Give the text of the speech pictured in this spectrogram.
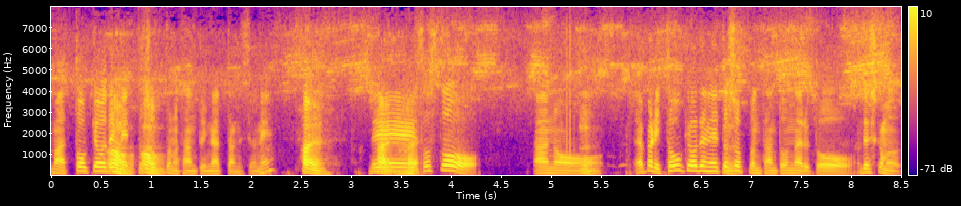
まあ、東京でネットショップの担当になったんですよね。はい。で、はい。はい。そうすると、あのーやっぱり東京でネットショップの担当になると、でしかも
